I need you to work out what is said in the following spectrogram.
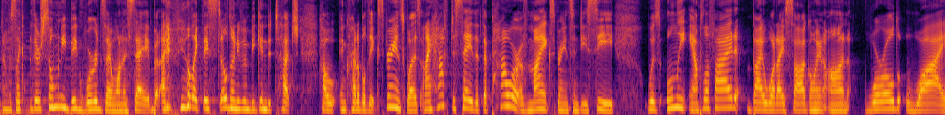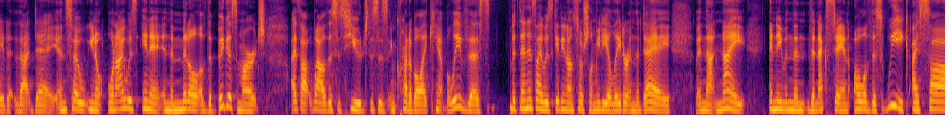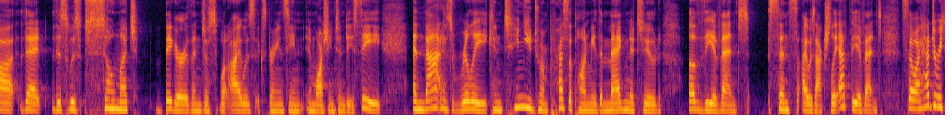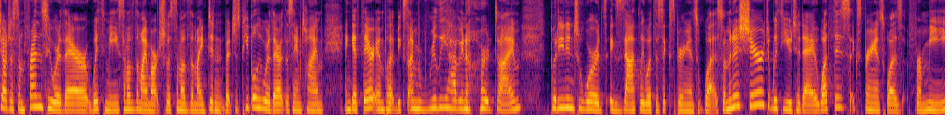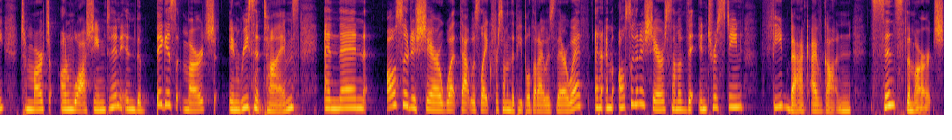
I was like, there's so many big words I want to say, but I feel like they still don't even begin to touch how incredible the experience was. And I have to say that the power of my experience in DC was only amplified by what I saw going on worldwide that day. And so, you know, when I was in it in the middle of the biggest march, I thought, wow, this is huge. This is incredible. I can't believe this. But then as I was getting on social media later in the day and that night, and even then the next day and all of this week, I saw that this was so much bigger than just what I was experiencing in Washington, D.C. And that has really continued to impress upon me the magnitude of the event since I was actually at the event. So I had to reach out to some friends who were there with me. Some of them I marched with, some of them I didn't, but just people who were there at the same time and get their input because I'm really having a hard time putting into words exactly what this experience was. So I'm going to share with you today what this experience was for me to march on Washington in the biggest march in recent times. And then also to share what that was like for some of the people that I was there with. And I'm also going to share some of the interesting feedback I've gotten since the march.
